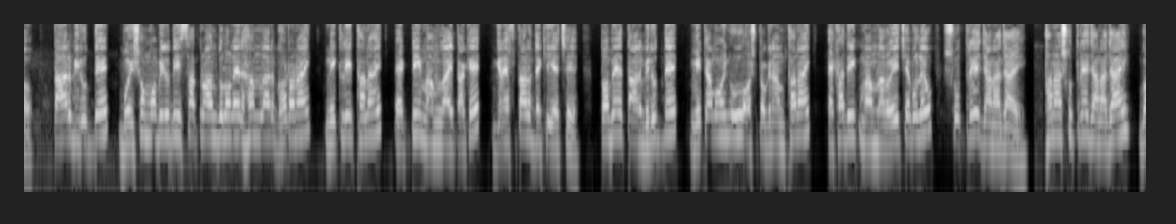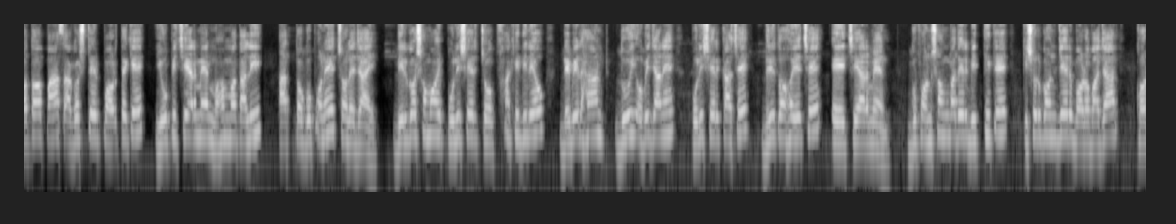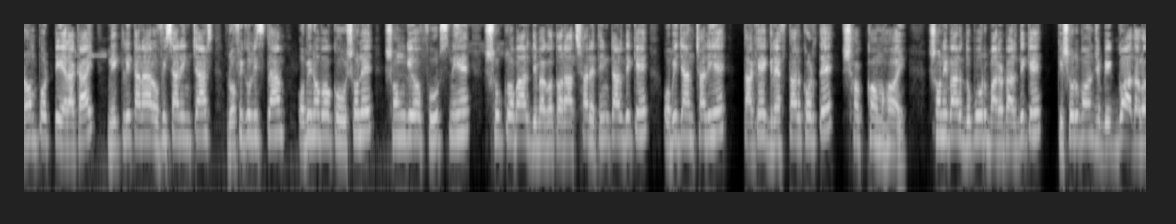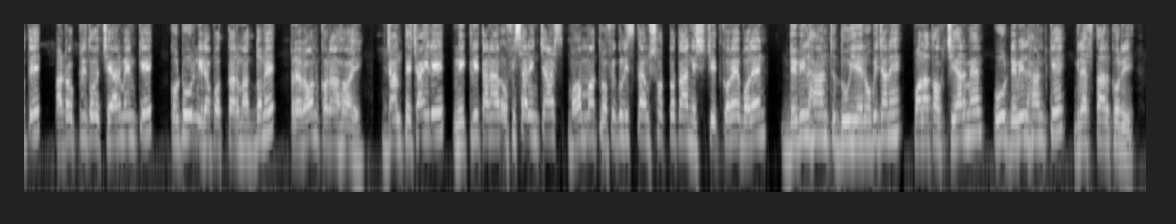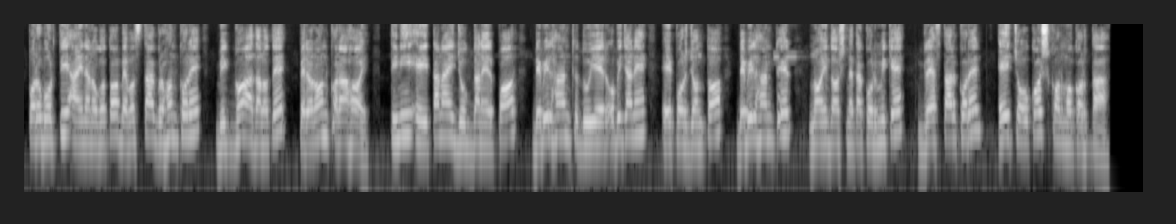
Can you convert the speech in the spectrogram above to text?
তার বিরুদ্ধে বৈষম্য বিরোধী ছাত্র আন্দোলনের হামলার ঘটনায় নিকলি থানায় একটি মামলায় তাকে গ্রেফতার দেখিয়েছে। তবে তার বিরুদ্ধে মিটামইন ও অষ্টগ্রাম থানায় একাধিক মামলা রয়েছে বলেও সূত্রে জানা যায়। থানা সূত্রে জানা যায়, গত পাঁচ আগস্টের পর থেকে ইউপি চেয়ারম্যান মোহাম্মদ আলী আত্মগোপনে চলে যায়। দীর্ঘ সময় পুলিশের চোখ ফাঁকি দিলেও ডেভিল হান্ট দুই অভিযানে পুলিশের কাছে ধৃত হয়েছে এই চেয়ারম্যান। গোপন সংবাদের ভিত্তিতে কিশোরগঞ্জের বড়বাজার, করমপট্টি এলাকায় নিকলি থানার অফিসার ইনচার্জ রফিকুল ইসলাম অভিনব কৌশলে সঙ্গীয় ফুডস নিয়ে শুক্রবার দিবাগত রাত সাড়ে তিনটার দিকে অভিযান চালিয়ে তাকে গ্রেফতার করতে সক্ষম হয়। শনিবার দুপুর বারোটার দিকে কিশোরগঞ্জ বিজ্ঞ আদালতে আটককৃত চেয়ারম্যানকে কঠোর নিরাপত্তার মাধ্যমে প্রেরণ করা হয়। জানতে চাইলে নিকলি থানার officer in charge Mohammad Rafiqul Islam সত্যতা নিশ্চিত করে বলেন, ডেভিল হান্ট দুই এর অভিযানে পলাতক চেয়ারম্যান ও ডেভিল হান্টকে গ্রেফতার করে। পরবর্তী আইনানুগত ব্যবস্থা গ্রহণ করে বিজ্ঞ আদালতে প্রেরণ করা হয়। তিনি এই থানায় যোগদানের পর ডেভিল হান্ট দুইয়ের অভিযানে এ পর্যন্ত ডেভিল হান্টের নয় দশ নেতাকর্মীকে গ্রেফতার করেন এই চৌকস কর্মকর্তা।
